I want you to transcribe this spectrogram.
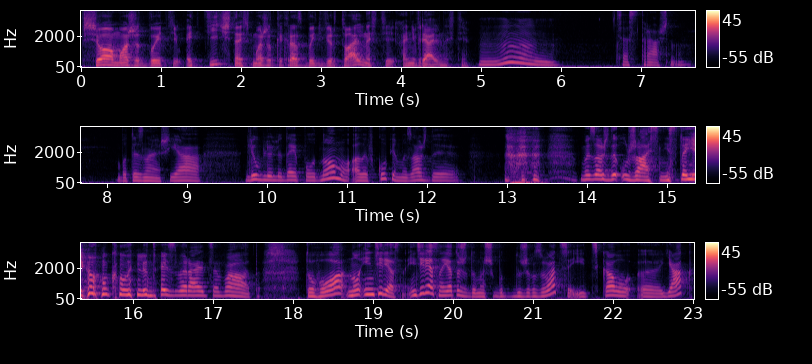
Все может быть, этичность может как раз быть в виртуальности, а не в реальности. Це страшно. Бо ти знаєш, я люблю людей по одному, але вкупі ми завжди. Ми завжди ужасні стаємо, коли людей збирається багато. Того, ну, інтересно. Інтересно, я теж думаю, що буде дуже розвиватися, і цікаво, е, як.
